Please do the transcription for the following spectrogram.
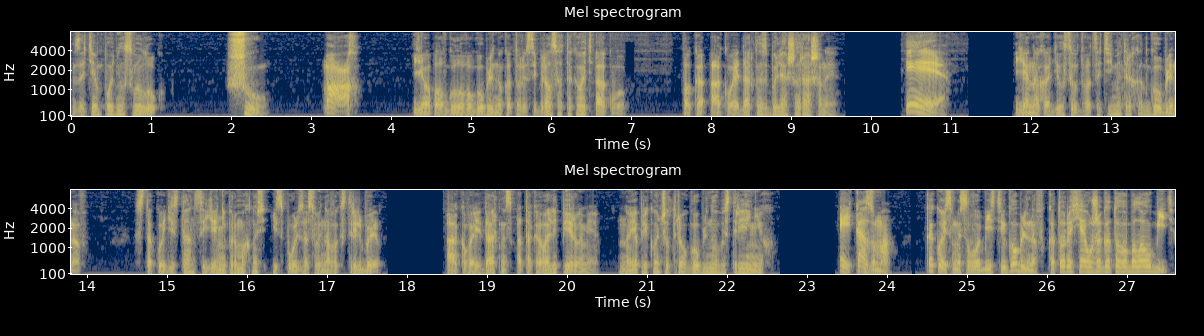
затем поднял свой лук. Шу! Ах! Я попал в голову гоблину, который собирался атаковать Акву пока Аква и Даркнесс были ошарашены. э Я находился в 20 метрах от гоблинов. С такой дистанции я не промахнусь, используя свой навык стрельбы. Аква и Даркнесс атаковали первыми, но я прикончил трех гоблинов быстрее них. «Эй, Казума! Какой смысл в убийстве гоблинов, которых я уже готова была убить?»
